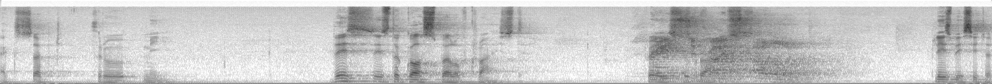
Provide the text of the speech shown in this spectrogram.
except through me. This is the gospel of Christ. Praise, to Christ our Lord. Please be seated.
